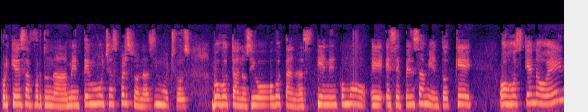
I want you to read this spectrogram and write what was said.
porque desafortunadamente muchas personas y muchos bogotanos y bogotanas tienen como eh, ese pensamiento que ojos que no ven,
